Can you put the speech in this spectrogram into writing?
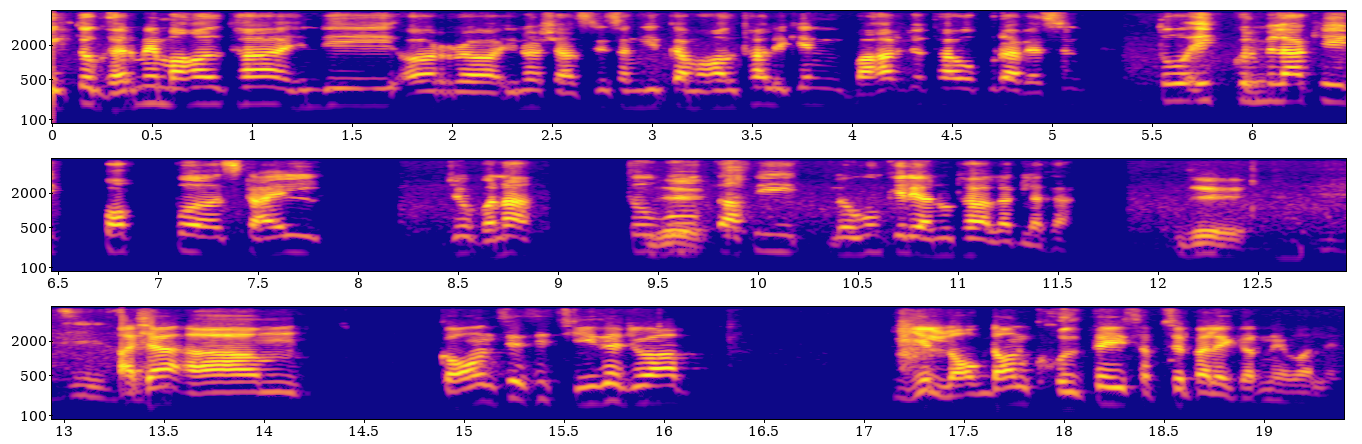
एक तो घर में माहौल था हिंदी और यू नो शास्त्रीय संगीत का माहौल था लेकिन बाहर जो था वो पूरा वेस्टर्न तो एक कुल मिला के पॉप स्टाइल जो बना तो वो काफ़ी लोगों के लिए अनूठा अलग लगा। जी। जी अच्छा अम, कौन सी ऐसी चीज़ है जो आप ये लॉकडाउन खुलते ही सबसे पहले करने वाले हैं?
